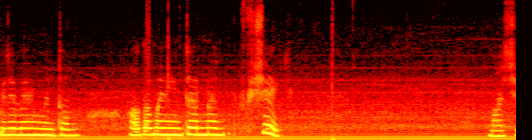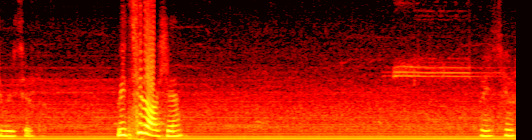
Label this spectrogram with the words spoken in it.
Bir de benim internet. Hatta benim internet fişek. Maçı bitirdi. Bitir hakem. Bitir.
